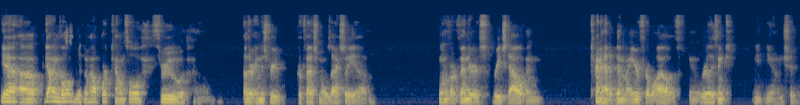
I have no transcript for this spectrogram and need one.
Yeah, uh, got involved with Ohio Pork Council through um, other industry professionals. Actually, um, one of our vendors reached out and kind of had to bend my ear for a while of you know really think you, you know you should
